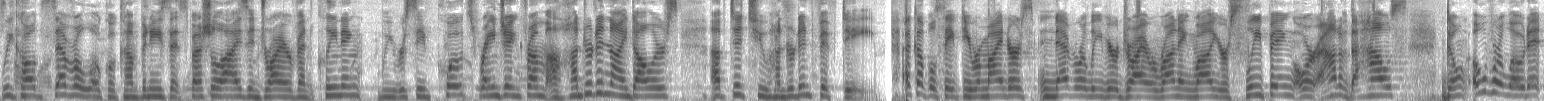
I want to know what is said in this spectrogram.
We called several local companies that specialize in dryer vent cleaning. We received quotes ranging from $109 up to 250. A couple safety reminders. Never leave your dryer running while you're sleeping or out of the house. Don't overload it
